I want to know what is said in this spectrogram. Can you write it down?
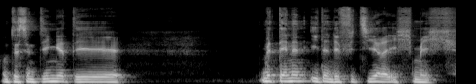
Und das sind Dinge, die, mit denen identifiziere ich mich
